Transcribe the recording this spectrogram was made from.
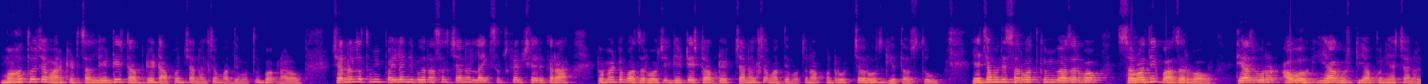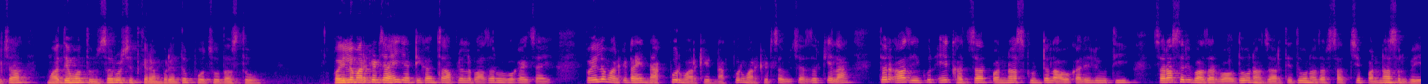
महत्त्वाच्या मार्केटचा लेटेस्ट अपडेट आपण चॅनलच्या माध्यमातून बघणार आहोत. चॅनलला तुम्ही पहिल्यांदा बघत असाल चॅनल लाईक सबस्क्राईब शेअर करा. टोमॅटो बाजारभावाचे लेटेस्ट अपडेट चॅनलच्या माध्यमातून आपण रोजच्या रोज घेत असतो. याच्यामध्ये सर्वात कमी बाजारभाव सर्वाधिक बाजारभाव त्याचबरोबर आवक या गोष्टी आपण या चॅनलच्या माध्यमातून सर्व शेतकऱ्यांपर्यंत पोहोचवत असतो. पहिलं मार्केट जे आहे या ठिकाणचा आपल्याला बाजार बघायचा आहे. पहिलं मार्केट आहे नागपूर मार्केट नागपूर मार्केटचा विचार जर केला तर आज एकूण एक हजार पन्नास क्विंटल आवक आलेली होती. सरासरी बाजारभाव दोन हजार ते दोन हजार सातशे पन्नास रुपये.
